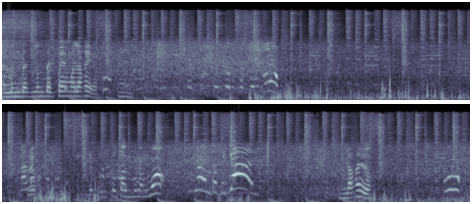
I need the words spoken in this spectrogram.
Nalundag-lundag pa yung malaki oh. Hmm. Napuntutan mo lang mo. Yun, tabi dyan! Ang laki oh. Napuntutan.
